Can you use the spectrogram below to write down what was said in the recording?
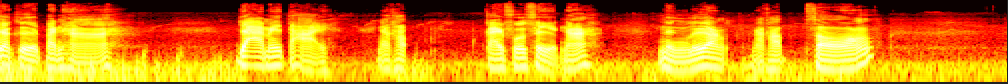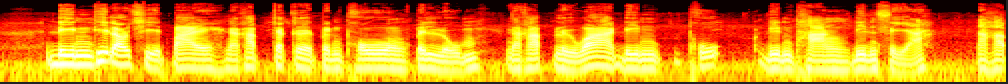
จะเกิดปัญหาหญ้าไม่ตายนะครับ ไกลโฟเสตนะหนึ่งเรื่องนะครับสอง ดินที่เราฉีดไปนะครับ จะเกิดเป็นโพรงเป็นหลุมนะครับ หรือว่าดินพุ ดินพัง ดินเสียนะครับ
